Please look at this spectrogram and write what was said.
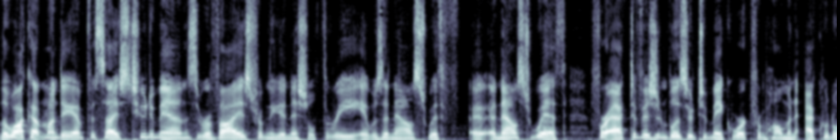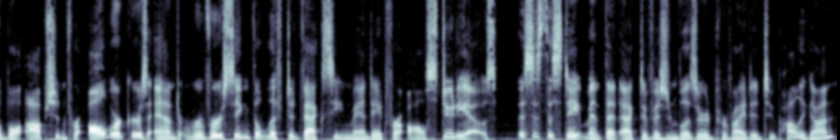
The walkout Monday emphasized two demands revised from the initial three. It was announced with uh, announced with for Activision Blizzard to make work from home an equitable option for all workers and reversing the lifted vaccine mandate for all studios. This is the statement that Activision Blizzard provided to Polygon.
